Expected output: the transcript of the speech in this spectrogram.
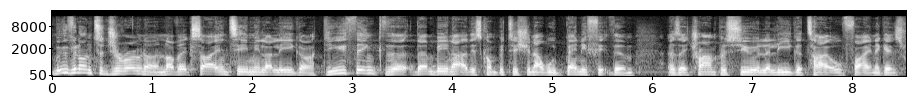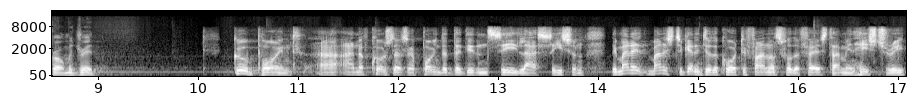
moving on to Girona, another exciting team in La Liga. Do you think that them being out of this competition now will benefit them as they try and pursue a La Liga title fighting against Real Madrid? Good point. Uh, and of course, there's a point that they didn't see last season. They managed, managed to get into the quarterfinals for the first time in history,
